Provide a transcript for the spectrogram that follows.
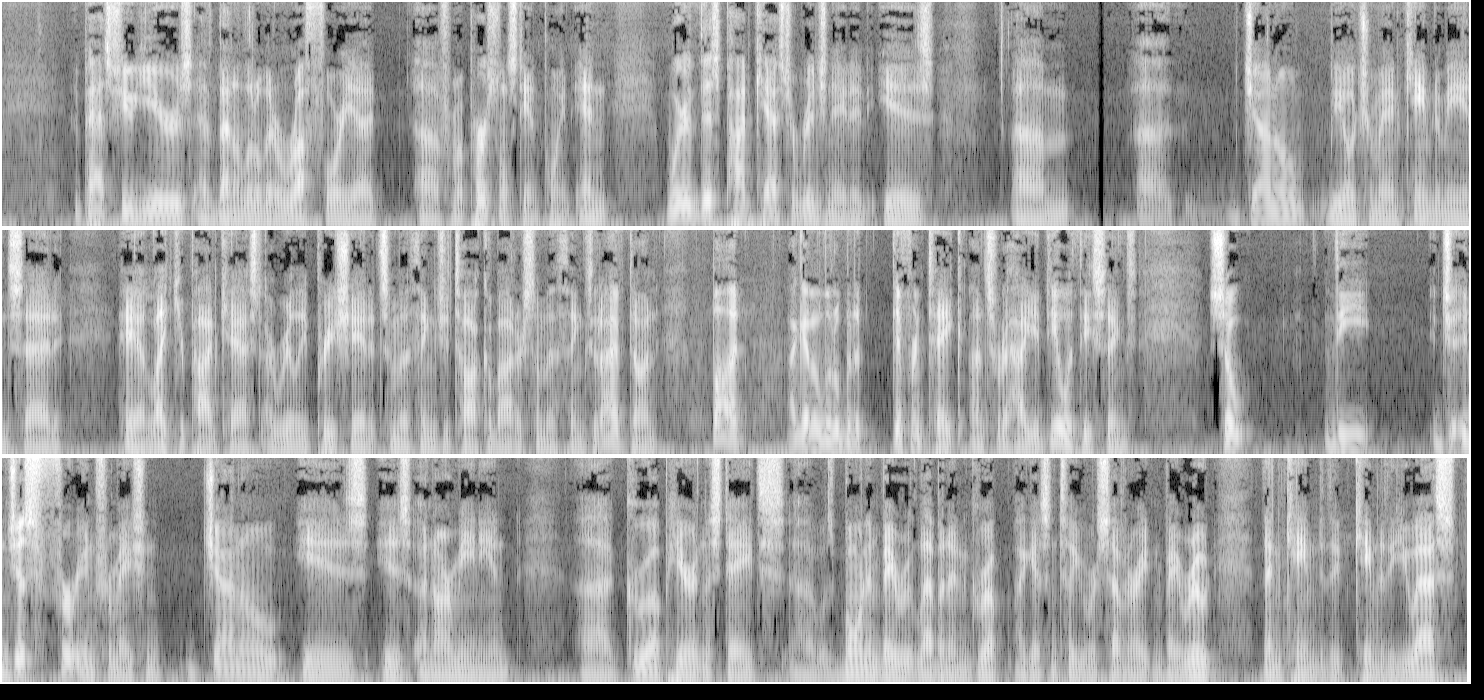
the past few years have been a little bit rough for you uh, from a personal standpoint, and where this podcast originated is um, uh, the Ocho Man came to me and said, "Hey, I like your podcast. I really appreciate it. Some of the things you talk about are some of the things that I've done, but I got a little bit of different take on sort of how you deal with these things." So the and just for information, Jono is is an Armenian. Uh, grew up here in the states. Uh, was born in Beirut, Lebanon. Grew up, I guess, until you were seven or eight in Beirut. Then came to the came to the U.S.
